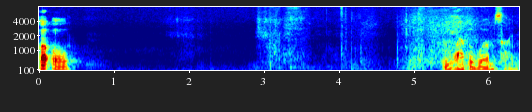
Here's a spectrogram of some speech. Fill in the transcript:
Uh-oh. We have a worm sign.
